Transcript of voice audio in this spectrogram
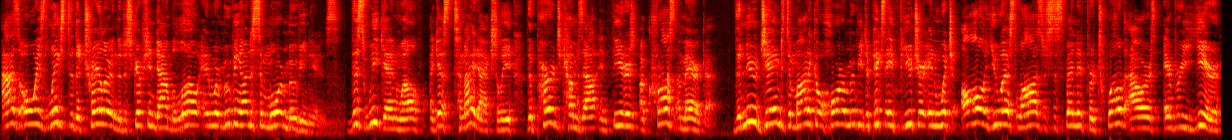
As always, links to the trailer in the description down below, and we're moving on to some more movie news. This weekend, well, I guess tonight actually, The Purge comes out in theaters across America. The new James DeMonaco horror movie depicts a future in which all US laws are suspended for 12 hours every year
